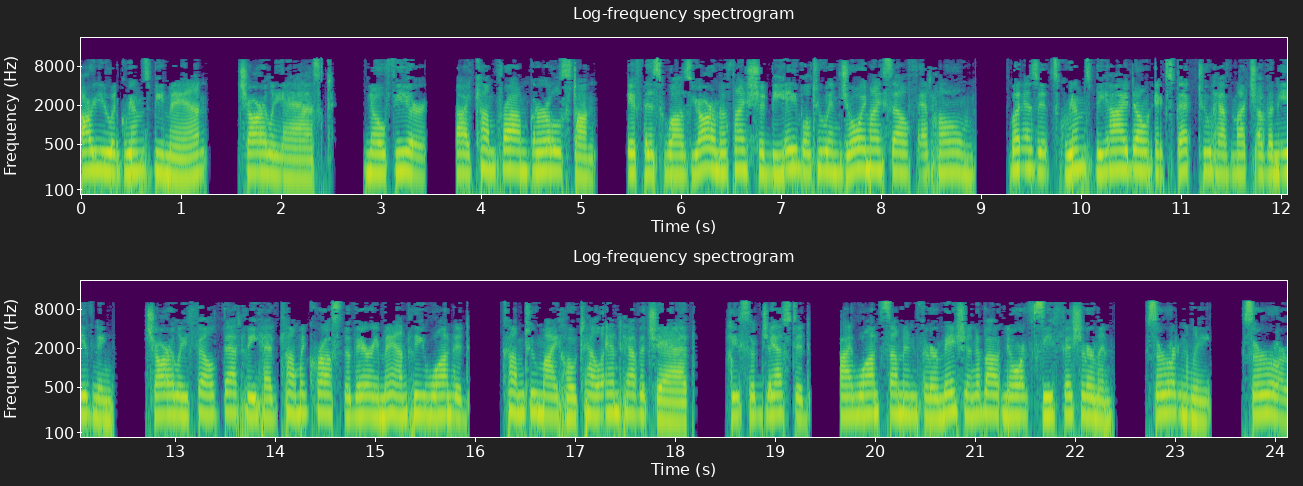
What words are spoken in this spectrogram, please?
Are you a Grimsby man? Charlie asked. No fear. I come from Gorleston. If this was Yarmouth I should be able to enjoy myself at home. But as it's Grimsby I don't expect to have much of an evening. Charlie felt that he had come across the very man he wanted. Come to my hotel and have a chat. He suggested. I want some information about North Sea fishermen. Certainly, sir.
